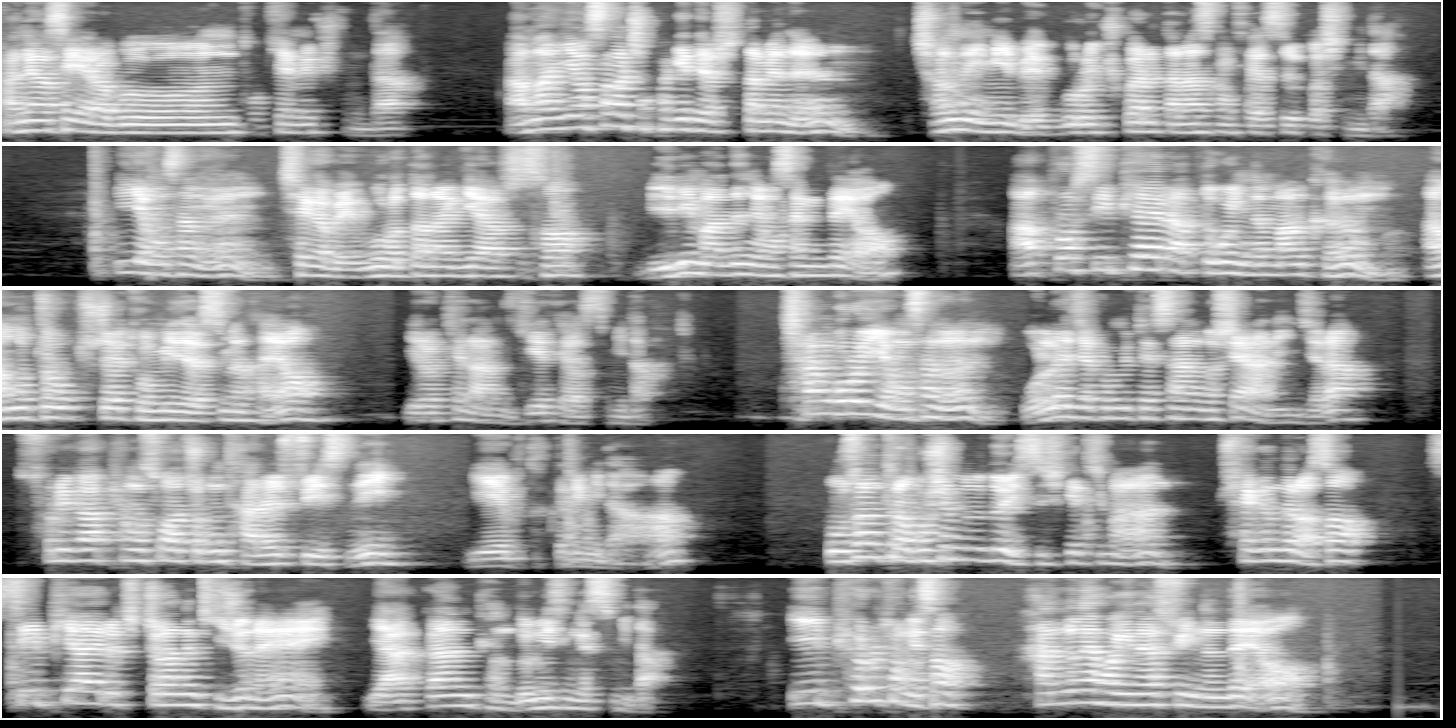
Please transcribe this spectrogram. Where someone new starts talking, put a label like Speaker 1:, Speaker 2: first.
Speaker 1: 안녕하세요 여러분 도케미큐입니다. 아마 이 영상을 접하게 되셨다면은 저는 이미 외국으로 휴가를 떠난 상태였을 것입니다. 이 영상은 제가 외국으로 떠나기에 앞서서 미리 만든 영상인데요. 앞으로 CPI를 앞두고 있는 만큼 아무쪼록 투자에 도움이 되었으면 하여 이렇게 남기게 되었습니다. 참고로 이 영상은 원래 제 컴퓨터에서 하는 것이 아닌지라 소리가 평소와 조금 다를 수 있으니 이해 부탁드립니다. 우선 들어보신 분들도 있으시겠지만 최근 들어서 CPI를 측정하는 기준에 약간 변동이 생겼습니다. 이 표를 통해서 한눈에 확인할 수 있는데요.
